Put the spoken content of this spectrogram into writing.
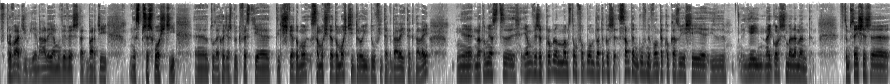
wprowadził je, no ale ja mówię, wiesz, tak bardziej z przeszłości, e, tutaj chociażby kwestie tych świadomo samoświadomości droidów i tak dalej, i tak dalej. E, natomiast e, ja mówię, że problem mam z tą fabułą, dlatego że sam ten główny wątek okazuje się jej najgorszym elementem. W tym sensie, że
